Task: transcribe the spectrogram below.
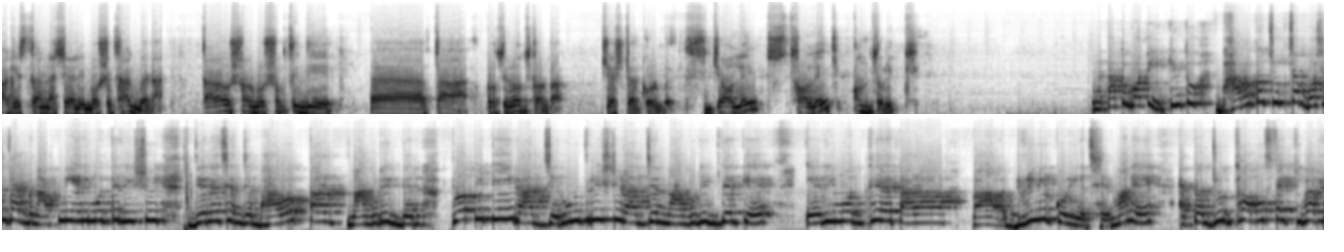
পাকিস্তান ন্যাচারালি বসে থাকবে না, তারাও সর্বশক্তি দিয়ে তা প্রতিরোধ করবার চেষ্টা করবে, জলে, স্থলে, অন্তরিক্ষে। তা তো বটেই, কিন্তু ভারতও চুপচাপ বসে থাকবে না। আপনি এর মধ্যে নিশ্চয়ই জেনেছেন যে ভারত তার নাগরিকদের, প্রতিটি রাজ্যের, উনত্রিশটি রাজ্যের নাগরিকদেরকে এরই মধ্যে তারা ড্রিল করিয়েছে। মানে একটা যুদ্ধ অবস্থায় কীভাবে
